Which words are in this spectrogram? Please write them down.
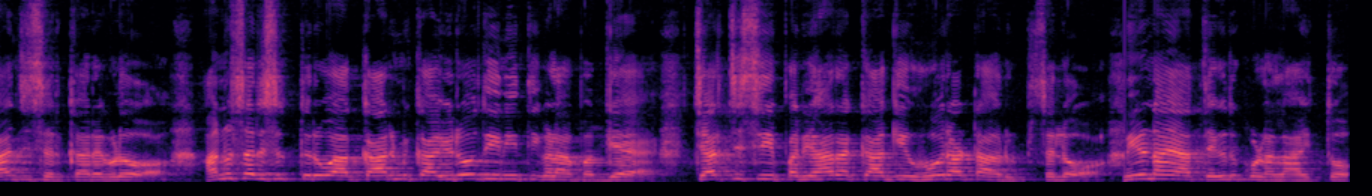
ರಾಜ್ಯ ಸರ್ಕಾರಗಳು ಅನುಸರಿಸುತ್ತಿರುವ ಕಾರ್ಮಿಕ ವಿರೋಧಿ ನೀತಿಗಳ ಬಗ್ಗೆ ಚರ್ಚಿಸಿ ಪರಿಹಾರಕ್ಕಾಗಿ ಹೋರಾಟ ರೂಪಿಸಲು ನಿರ್ಣಯ ತೆಗೆದುಕೊಳ್ಳಲಾಯಿತು.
